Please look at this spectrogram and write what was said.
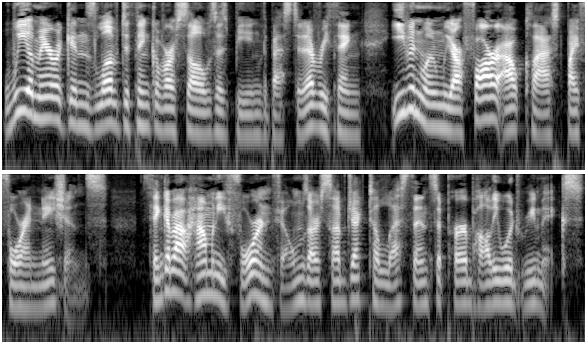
We Americans love to think of ourselves as being the best at everything, even when we are far outclassed by foreign nations. Think about how many foreign films are subject to less than superb Hollywood remakes.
